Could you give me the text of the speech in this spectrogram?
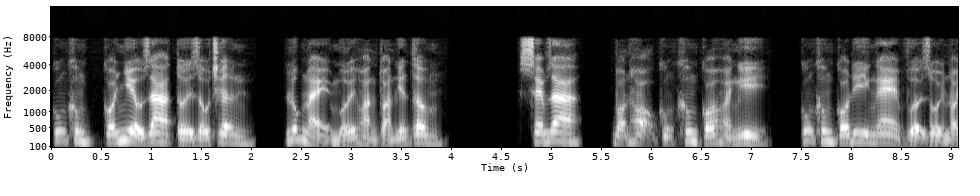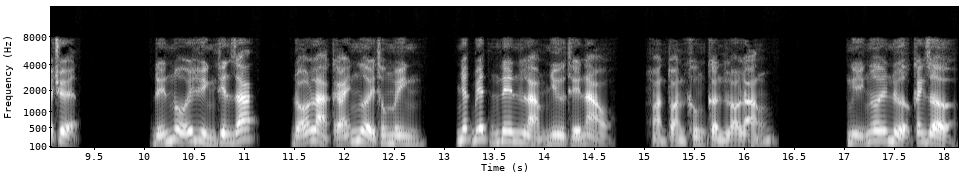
cũng không có nhiều ra tới dấu chân, lúc này mới hoàn toàn yên tâm. Xem ra, bọn họ cũng không có hoài nghi, cũng không có đi nghe vừa rồi nói chuyện. Đến nỗi hình thiên giác, đó là cái người thông minh, nhất biết nên làm như thế nào, hoàn toàn không cần lo lắng. Nghỉ ngơi nửa canh giờ,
